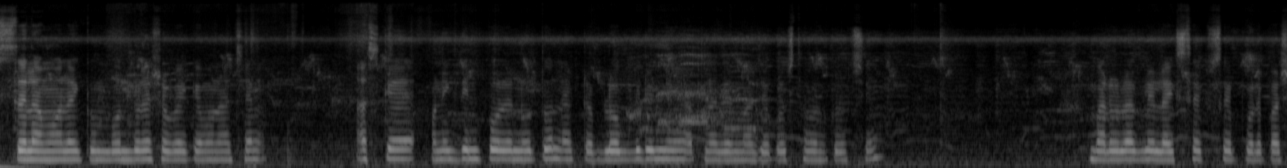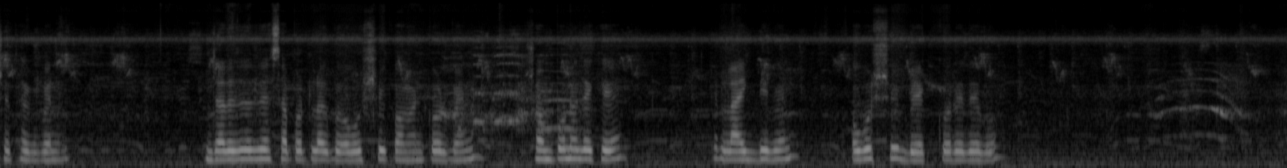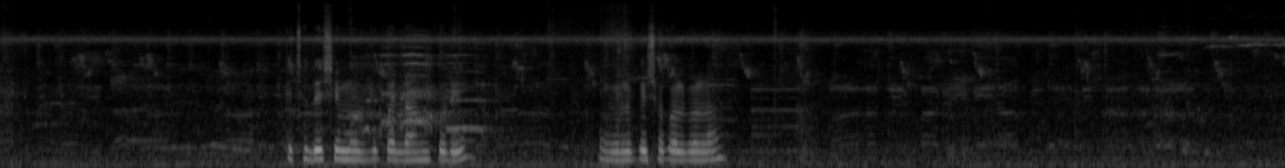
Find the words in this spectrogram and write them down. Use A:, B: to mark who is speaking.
A: আসসালামু আলাইকুম বন্ধুরা, সবাই কেমন আছেন? আজকে অনেক দিন পরে নতুন একটা ব্লগ ভিডিও নিয়ে আপনাদের মাঝে উপস্থাপন করছি। ভালো লাগলে লাইক সাবস্ক্রাইব করে পাশে থাকবেন। যাদের যাদের সাপোর্ট লাগবে অবশ্যই কমেন্ট করবেন। সম্পূর্ণ দেখে লাইক দিবেন, অবশ্যই ব্রেক করে দেব। কিছু দেশি মুরগি পালন করি। এগুলোকে সকালবেলা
